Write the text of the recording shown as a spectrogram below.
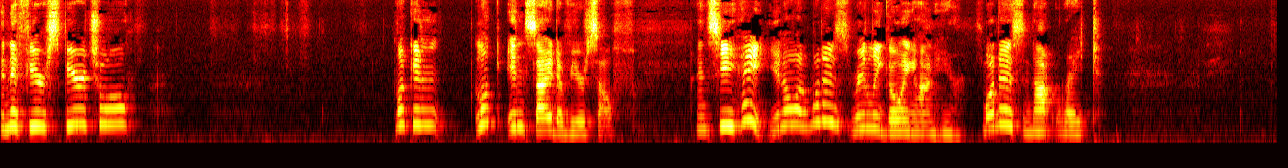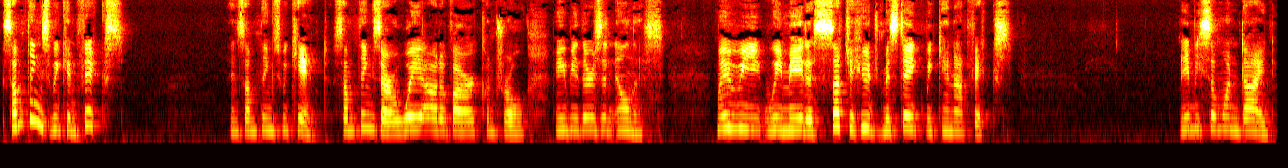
And if you're spiritual, look in look inside of yourself and see, hey, you know what? What is really going on here? What is not right? Some things we can fix, and some things we can't. Some things are way out of our control. Maybe there's an illness. Maybe we made a, such a huge mistake we cannot fix. Maybe someone died.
